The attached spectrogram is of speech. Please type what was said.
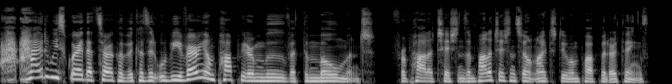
How do we square that circle? Because it would be a very unpopular move at the moment for politicians, and politicians don't like to do unpopular things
